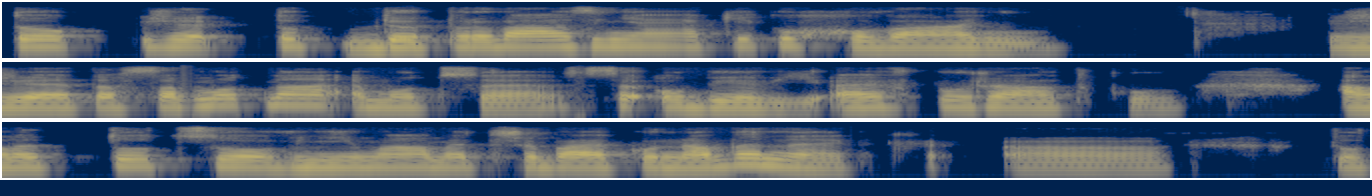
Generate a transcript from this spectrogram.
to, že to doprovází nějaké jako chování. Že ta samotná emoce se objeví a je v pořádku, ale to, co vnímáme třeba jako navenek, eh, to,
